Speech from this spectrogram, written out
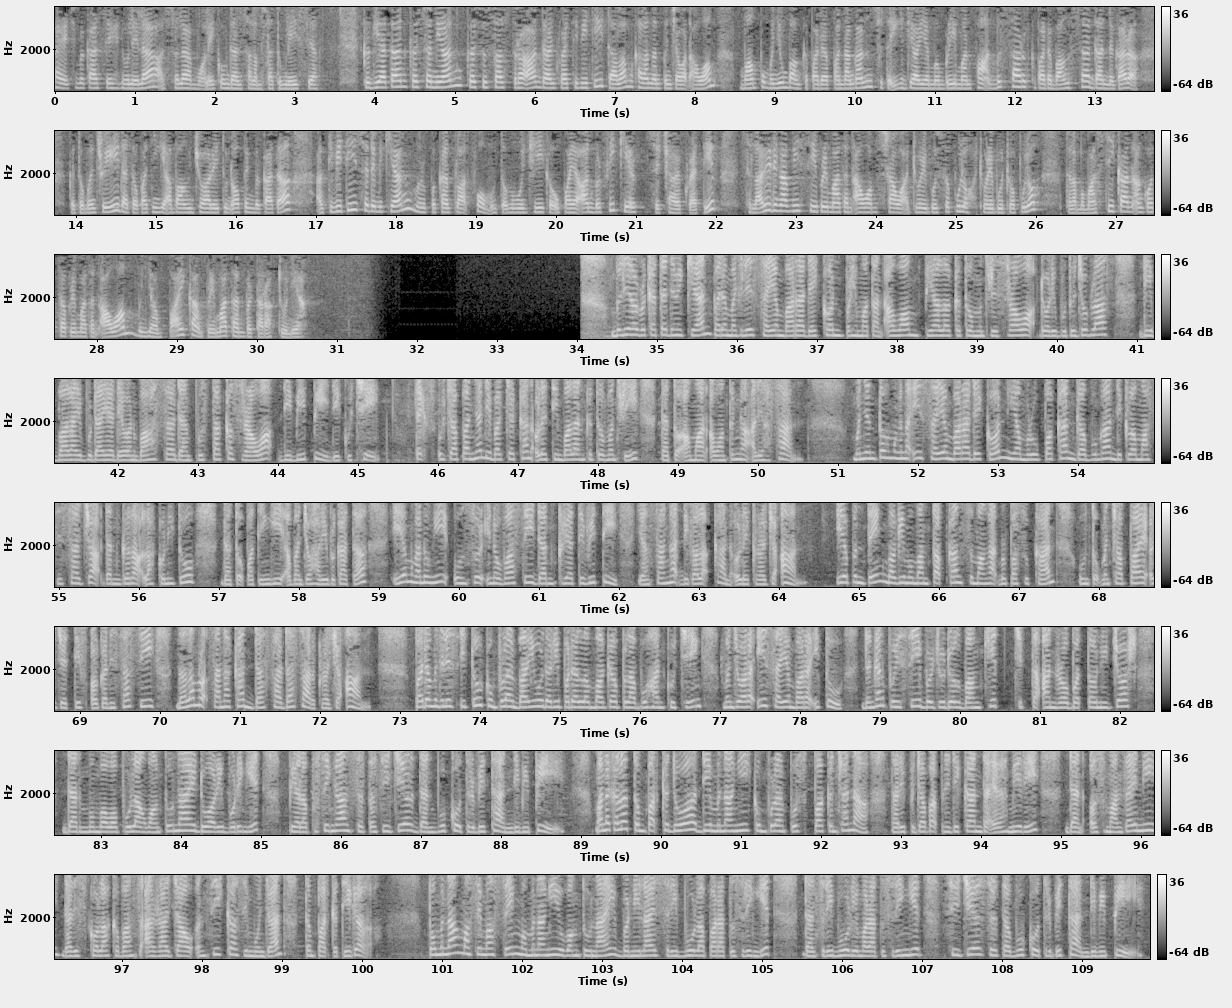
Baik, terima kasih Nulela. Assalamualaikum dan salam satu Malaysia. Kegiatan kesenian, kesusasteraan dan kreativiti dalam kalangan penjawat awam mampu menyumbang kepada pandangan serta idea yang memberi manfaat besar kepada bangsa dan negara. Ketua Menteri Datuk Patinggi Abang Johari Tun Openg berkata, aktiviti sedemikian merupakan platform untuk menguji keupayaan berfikir secara kreatif selari dengan visi Perkhidmatan Awam Sarawak 2010-2020 dalam memastikan anggota Perkhidmatan Awam menyampaikan perkhidmatan bertaraf dunia. Beliau berkata demikian pada Majlis Sayembara Dekon Perkhidmatan Awam Piala Ketua Menteri Sarawak 2017 di Balai Budaya Dewan Bahasa dan Pustaka Sarawak di BP di Kuching. Teks ucapannya dibacakan oleh Timbalan Ketua Menteri Datuk Ahmad Awang Tengah Ali Hassan menyentuh mengenai sayembara dekon yang merupakan gabungan deklamasi sajak dan gerak lakon itu, Datuk Patinggi Abang Johari berkata, ia mengandungi unsur inovasi dan kreativiti yang sangat digalakkan oleh kerajaan. Ia penting bagi memantapkan semangat berpasukan untuk mencapai objektif organisasi dalam melaksanakan dasar-dasar kerajaan. Pada majlis itu, kumpulan bayu daripada Lembaga Pelabuhan Kuching menjuarai sayembara itu dengan puisi berjudul Bangkit ciptaan Robert Tony Josh dan membawa pulang wang tunai RM2,000, piala pusingan serta sijil dan buku terbitan DBP. Manakala tempat kedua dimenangi kumpulan Puspa Kencana dari Pejabat Pendidikan Daerah Miri dan Osman Zaini dari Sekolah Kebangsaan Rajau Ensika Simunjan tempat ketiga. Pemenang masing-masing memenangi wang tunai bernilai RM1,800 dan RM1,500 sijil serta buku terbitan DBP.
